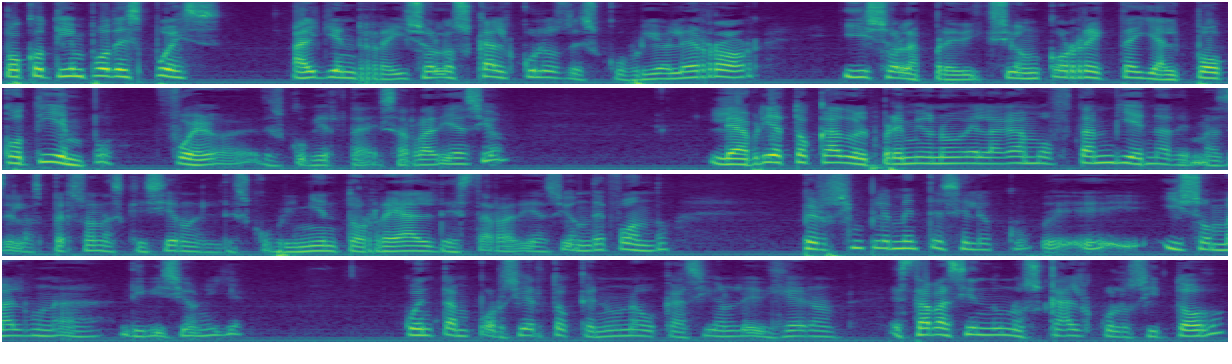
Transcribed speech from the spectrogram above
Poco tiempo después, alguien rehizo los cálculos, descubrió el error, hizo la predicción correcta y al poco tiempo fue descubierta esa radiación. Le habría tocado el premio Nobel a Gamow también, además de las personas que hicieron el descubrimiento real de esta radiación de fondo, pero simplemente se le eh, hizo mal una división y ya. Cuentan, por cierto, que en una ocasión le dijeron, estaba haciendo unos cálculos y todo,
